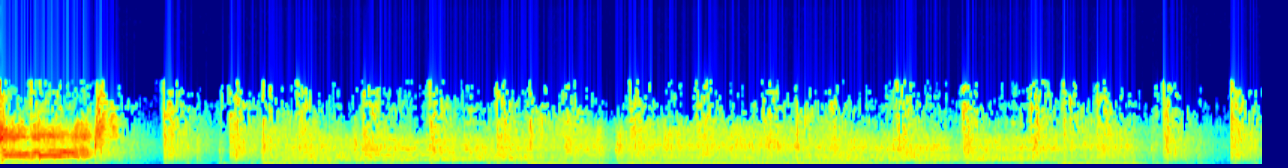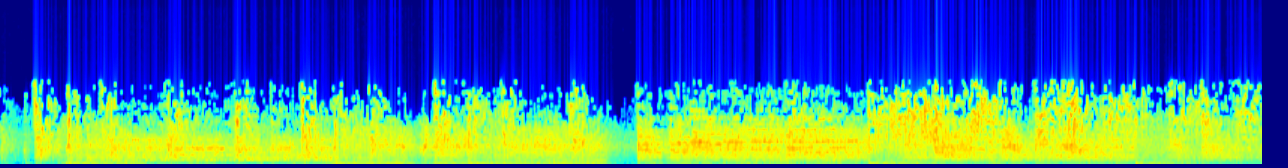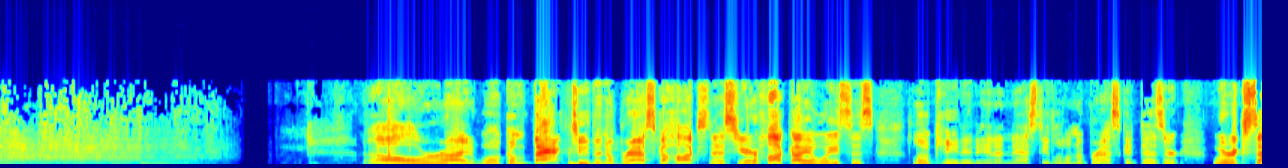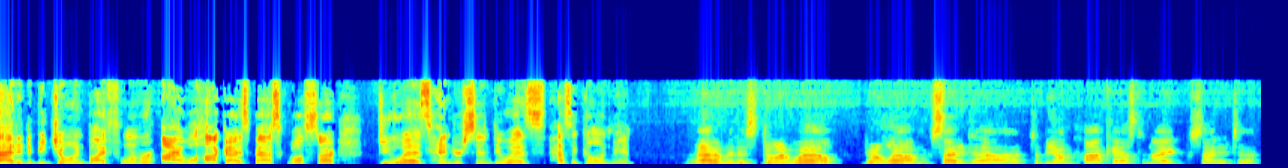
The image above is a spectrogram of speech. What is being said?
All right, welcome back to the Nebraska Hawks Nest, your Hawkeye oasis located in a nasty little Nebraska desert. We're excited to be joined by former Iowa Hawkeyes basketball star Duez Henderson. Duez, how's it going, man? Adam, it is doing well, doing well. I'm excited to uh, to be on the podcast tonight. Excited to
